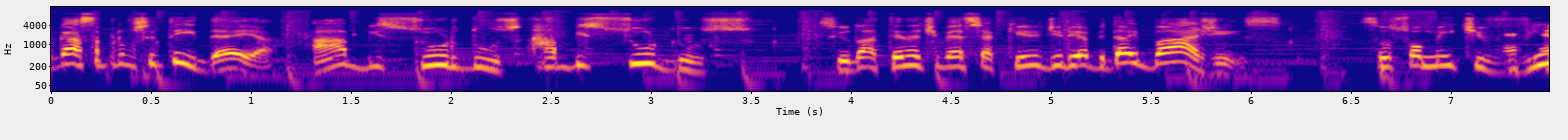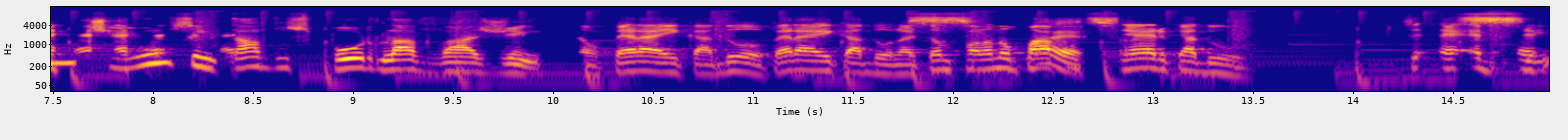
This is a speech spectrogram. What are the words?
gasta, para você ter ideia, absurdos, absurdos. Se o Datena tivesse aqui, ele diria, dá imagens. São somente 21 centavos por lavagem. Não, pera aí, Cadu, pera aí, Cadu. Nós estamos falando um papo Essa. sério, Cadu. É, é, é,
